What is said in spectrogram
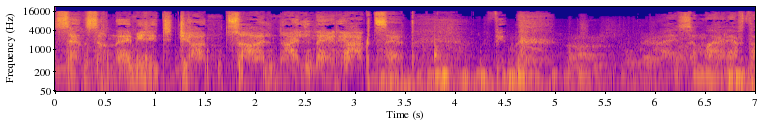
сенсорная меридианальная реакция. Ви- АСМР авто...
